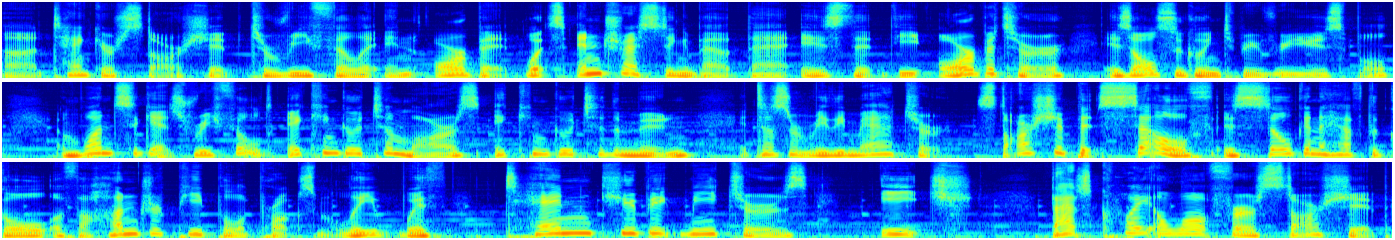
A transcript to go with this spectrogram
uh, tanker Starship, to refill it in orbit. What's interesting about that is that the orbiter is also going to be reusable, and once it gets refilled, it can go to Mars, it can go to the moon, it doesn't really matter. Starship itself is still going to have the goal of 100 people approximately, with 10 cubic meters each. That's quite a lot for a Starship.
